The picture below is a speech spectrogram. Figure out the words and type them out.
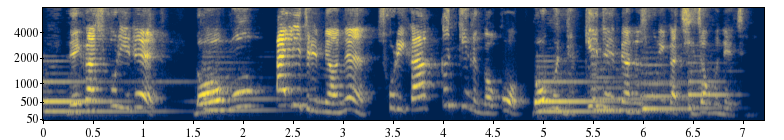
거예요. 내가 소리를 너무 빨리 들면은 소리가 끊기는 거고 너무 늦게 들면은 소리가 지저분해지는 거예요.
